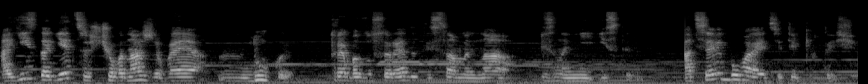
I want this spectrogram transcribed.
а їй здається, що вона живе думкою. Треба зосередитись саме на пізнанні істини. А це відбувається тільки в тиші.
